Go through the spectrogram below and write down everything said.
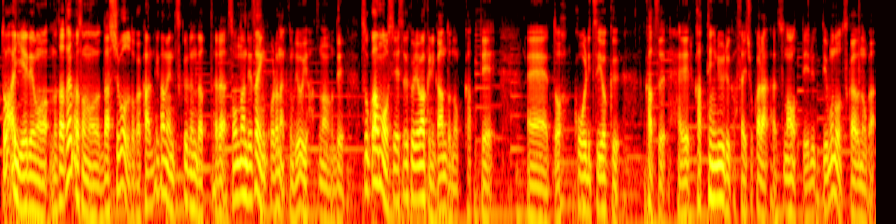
とはいえ、でも、例えばそのダッシュボードとか管理画面作るんだったら、そんなデザイン凝らなくても良いはずなので、そこはもう CSS フレームワークにガンと乗っかって、えっ、と、効率よくかつ、えー、勝手にルールが最初から備わっているっていうものを使うのが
